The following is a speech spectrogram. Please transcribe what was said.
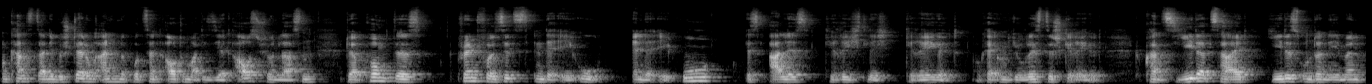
und kannst deine Bestellung 100% automatisiert ausführen lassen. Der Punkt ist, Printful sitzt in der EU. In der EU ist alles gerichtlich geregelt, okay, und juristisch geregelt. Kannst jederzeit jedes Unternehmen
